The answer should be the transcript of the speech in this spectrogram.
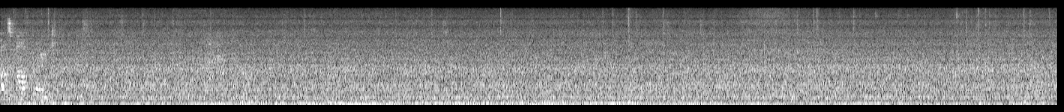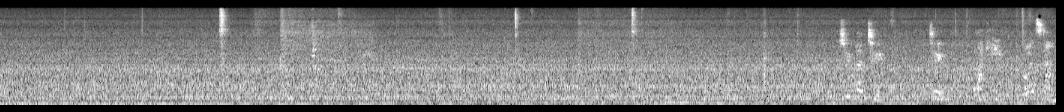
Wells Park Road. Two two. Blackheath Royal Standard.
